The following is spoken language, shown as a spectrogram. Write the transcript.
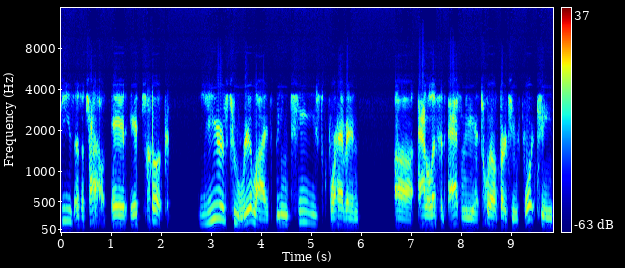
teased as a child, and it took years to realize being teased for having uh, adolescent acne at 12, 13, 14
